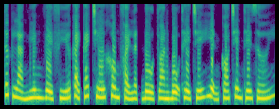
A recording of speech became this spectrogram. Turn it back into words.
Tức là nghiêng về phía cải cách chứ không phải lật đổ toàn bộ thể chế hiện có trên thế giới.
